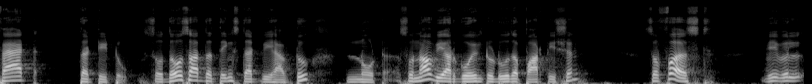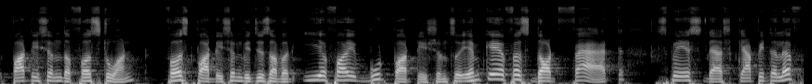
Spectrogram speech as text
FAT32. So those are the things that we have to note. So now we are going to do the partition. So first we will partition the first one first partition which is our EFI boot partition. So mkfs.fat space dash capital F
